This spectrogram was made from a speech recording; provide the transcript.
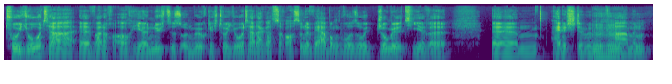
Toyota äh, war doch auch hier, nichts ist unmöglich, Toyota. Da gab es doch auch so eine Werbung, wo so Dschungeltiere ähm, eine Stimme bekamen.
